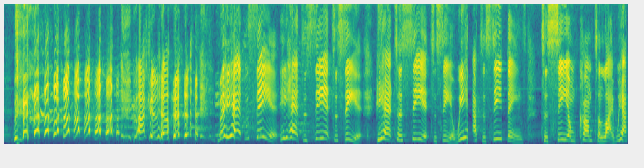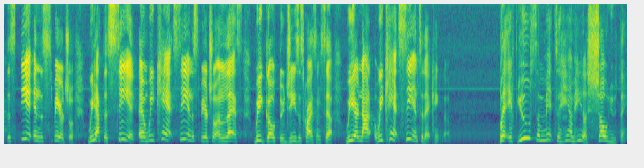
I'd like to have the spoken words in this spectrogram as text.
I couldn't help it. But he had to see it. He had to see it to see it. He had to see it to see it. We have to see things to see them come to life. We have to see it in the spiritual. We have to see it, and we can't see in the spiritual unless we go through Jesus Christ Himself. We are not. We can't see into that kingdom. But if you submit to Him, He'll show you things.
